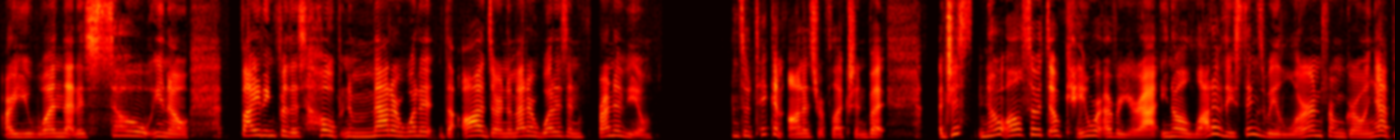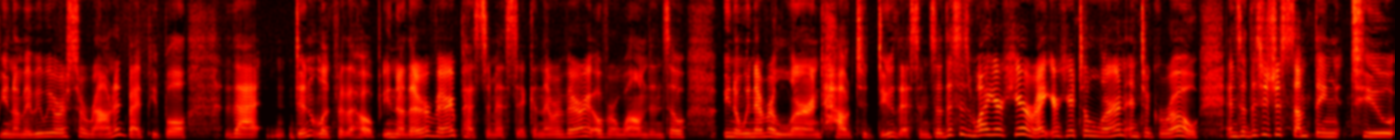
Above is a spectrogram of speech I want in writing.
Are you one that is so you know fighting for this hope no matter what it, the odds are no matter what is in front of you? And so take an honest reflection, but just know also it's okay wherever you're at. You know, a lot of these things we learn from growing up. You know, maybe we were surrounded by people that didn't look for the hope. You know, they were very pessimistic and they were very overwhelmed. And so, you know, we never learned how to do this. And so this is why you're here, right? You're here to learn and to grow. And so this is just something to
